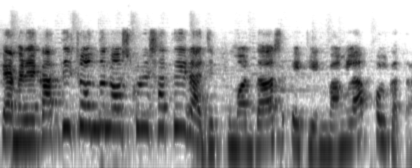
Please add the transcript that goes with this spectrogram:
ক্যামেরায় কার্তিক চন্দ্র নস্করের সাথে রাজীব কুমার দাস, এটিএন বাংলা, কলকাতা।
